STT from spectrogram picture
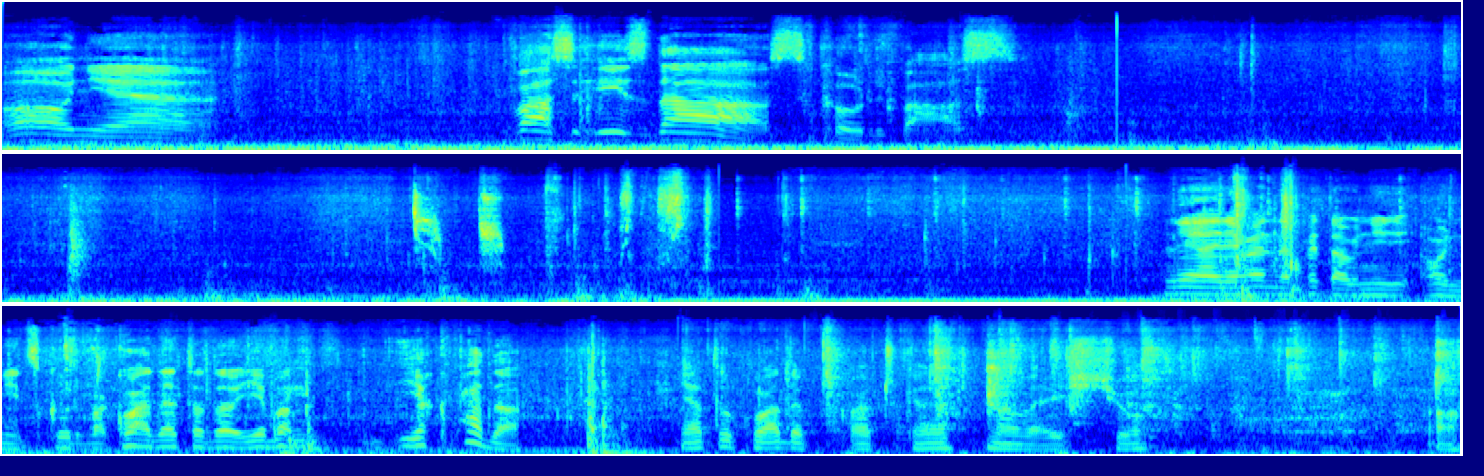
O nie! Was is das, kurwas. Nie, nie będę pytał ni o nic, kurwa. Kładę to do jeban... Jak pada? Ja tu kładę paczkę na wejściu. O.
